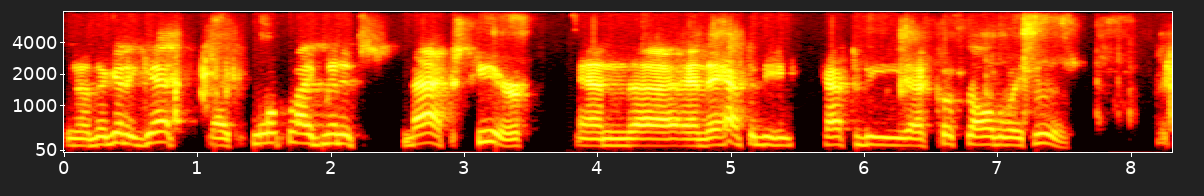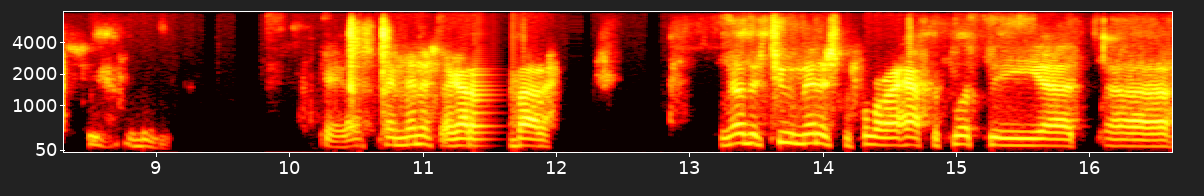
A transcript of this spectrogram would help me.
you know they're going to get like four or five minutes max here, and uh, and they have to be have to be uh, cooked all the way through. Let's see. Okay, that's ten minutes. I got about another two minutes before I have to flip the uh,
